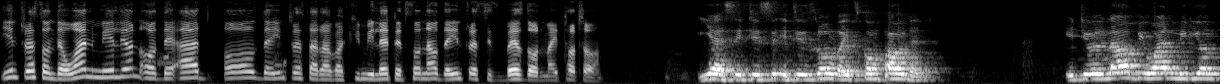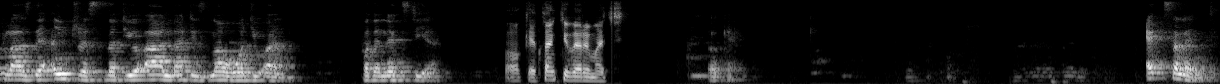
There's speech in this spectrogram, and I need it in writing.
interest on the one million, or they add all the interest that I've accumulated? So now the interest is based on my total. Yes, it is. It is all, it's compounded. It will now be one million plus the interest that you earn. That is now what you earn for the next year. Okay, thank you very much. Okay. Excellent.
